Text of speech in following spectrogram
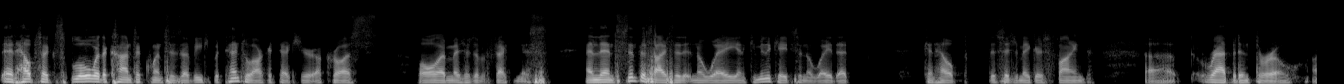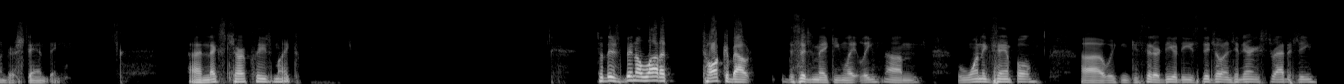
it helps explore the consequences of each potential architecture across all our measures of effectiveness and then synthesize it in a way and communicates in a way that can help decision makers find uh, rapid and thorough understanding. Uh, next chart, please, Mike. So there's been a lot of talk about decision making lately. Um, one example, uh, we can consider DoD's digital engineering strategy.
